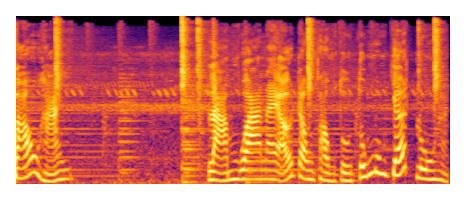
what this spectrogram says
Báo hại. Làm quà này ở trong phòng tụi túng muốn chết luôn hả?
